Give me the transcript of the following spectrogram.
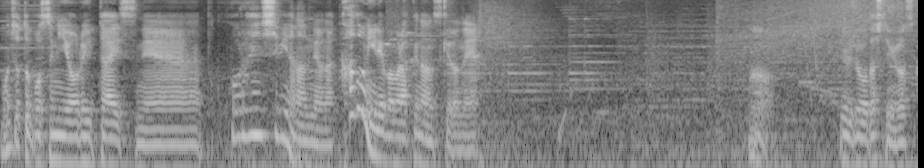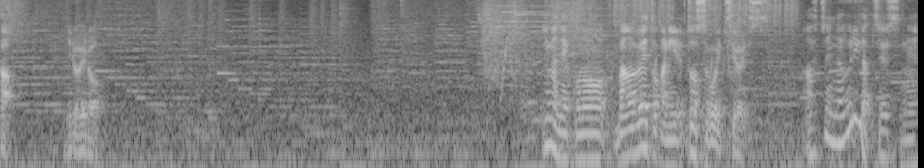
もうちょっとボスに寄りたいっすね。ここら辺シビアなんだよな。角にいれば楽なんですけどね。まあ、友情を出してみますか。いろいろ。今ね、この番上とかにいるとすごい強いです。あ、普通に殴りが強いですね。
